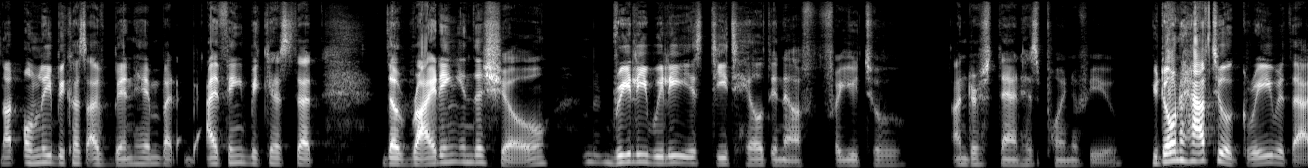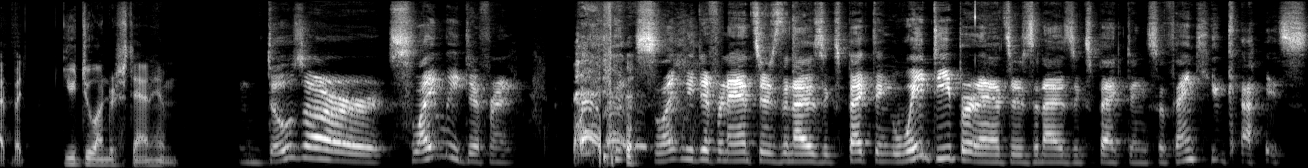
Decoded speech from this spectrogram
not only because i've been him but i think because that the writing in the show really really is detailed enough for you to understand his point of view. You don't have to agree with that but you do understand him. Those are slightly different, slightly different answers than I was expecting. Way deeper answers than I was expecting. So thank you guys.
